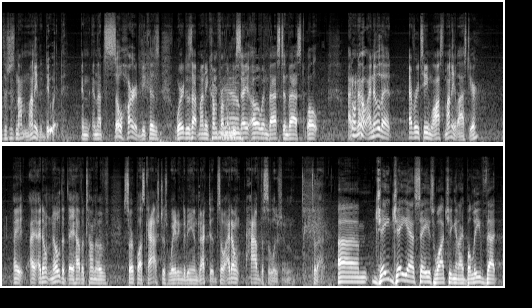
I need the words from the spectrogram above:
there's just not money to do it. And, and that's so hard because where does that money come from? And we say, oh, invest, invest. Well, I don't know. I know that every team lost money last year. I, I, I don't know that they have a ton of surplus cash just waiting to be injected. So I don't have the solution to that. Um, JJSA is watching, and I believe that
